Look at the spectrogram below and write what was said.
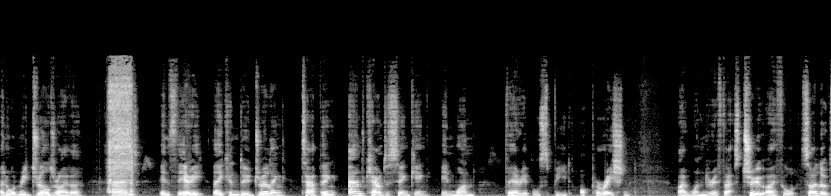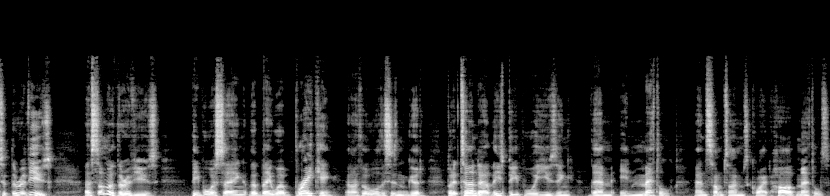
an ordinary drill driver and in theory they can do drilling, tapping and countersinking in one variable speed operation. I wonder if that's true, I thought. So I looked at the reviews and some of the reviews people were saying that they were breaking and I thought well this isn't good but it turned out these people were using them in metal and sometimes quite hard metals.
